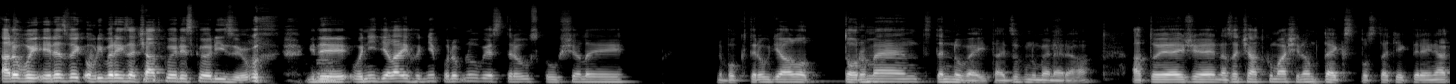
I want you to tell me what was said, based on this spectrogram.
ano, můj jeden z mých oblíbených začátků je Disco Elysium, kdy hmm. oni dělají hodně podobnou věc, kterou zkoušeli, nebo kterou dělalo Torment, ten nový Tides of Numenera, a to je, že na začátku máš jenom text v podstatě, který je nějak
